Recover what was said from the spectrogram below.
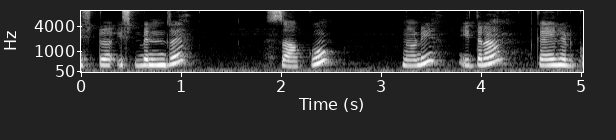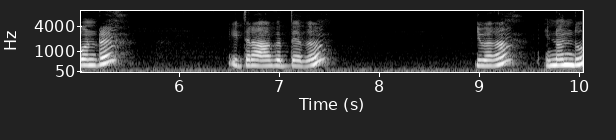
ಎಷ್ಟು, ಇಷ್ಟು ಬೆಂದರೆ ಸಾಕು. ನೋಡಿ, ಈ ಥರ ಕೈಯಲ್ಲಿ ಹಿಡ್ಕೊಂಡ್ರೆ ಈ ಥರ ಆಗುತ್ತೆ ಅದು. ಇವಾಗ ಇನ್ನೊಂದು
